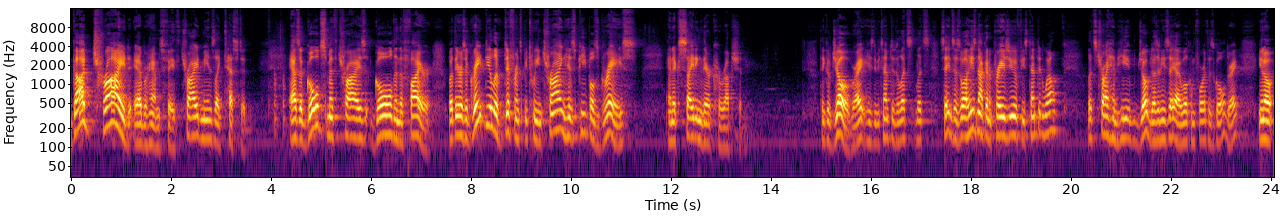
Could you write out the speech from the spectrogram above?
God tried Abraham's faith. Tried means like tested. As a goldsmith tries gold in the fire. But there is a great deal of difference between trying his people's grace and exciting their corruption. Think of Job, right? He's to be tempted to let's let's Satan says, Well, he's not going to praise you if he's tempted. Well, let's try him. He Job doesn't he say, I will come forth as gold, right? You know,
